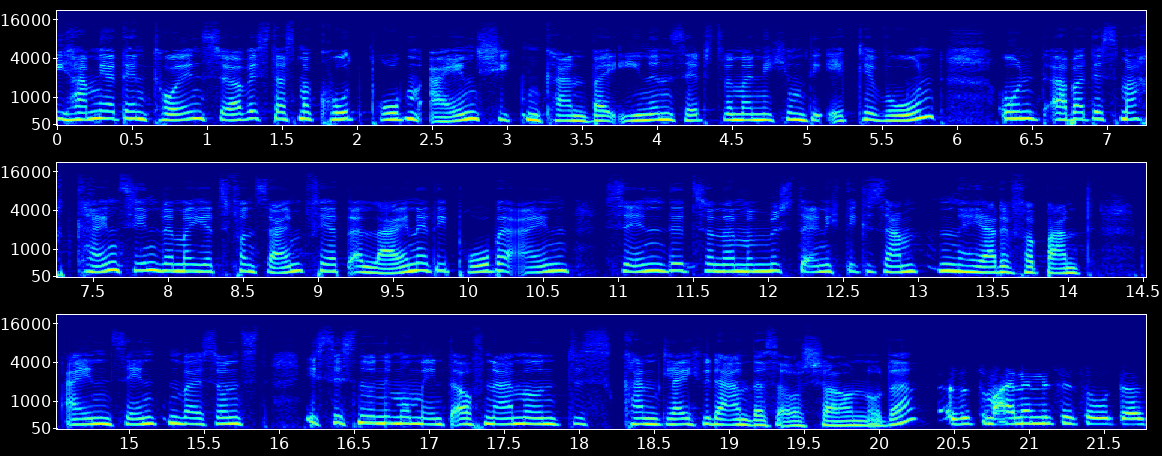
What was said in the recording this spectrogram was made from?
Sie haben ja den tollen Service, dass man Kotproben einschicken kann bei Ihnen, selbst wenn man nicht um die Ecke wohnt. Und aber das macht keinen Sinn, wenn man jetzt von seinem Pferd alleine die Probe einsendet, sondern man müsste eigentlich die gesamten Herdeverband einsenden, weil sonst ist es nur eine Momentaufnahme und es kann gleich wieder anders ausschauen, oder? Also zum einen ist es so, dass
